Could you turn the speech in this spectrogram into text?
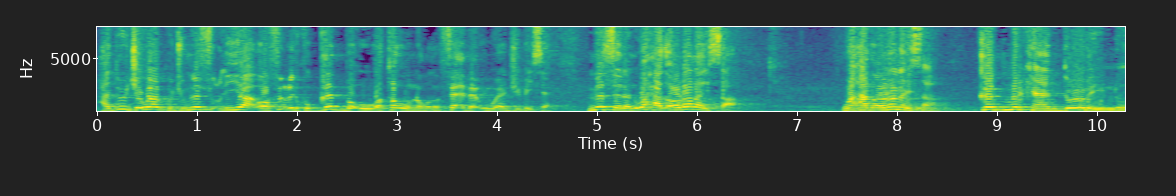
hadduu jawaabku jumlo ficliyaa oo ficilku qadba uu wato uu noqdo fa baa u waajibaysa maalan waxaad odhanaysaa waxaad odhanaysaa qad markaan doonayno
